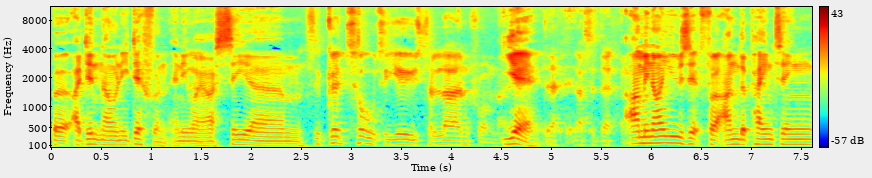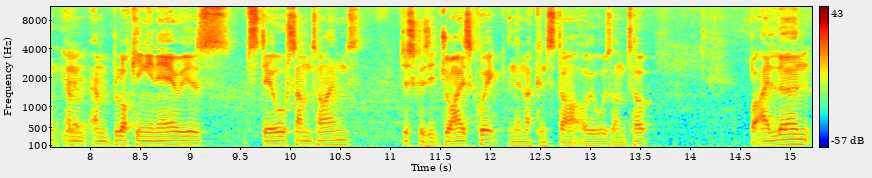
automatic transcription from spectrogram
But I didn't know any different. Anyway, Yeah. I see. Um, It's a good tool to use to learn from. Though. Yeah. That's a definite. I mean, I use it for underpainting and, and blocking in areas still sometimes, just because it dries quick, and then I can start oils on top. But I learned.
